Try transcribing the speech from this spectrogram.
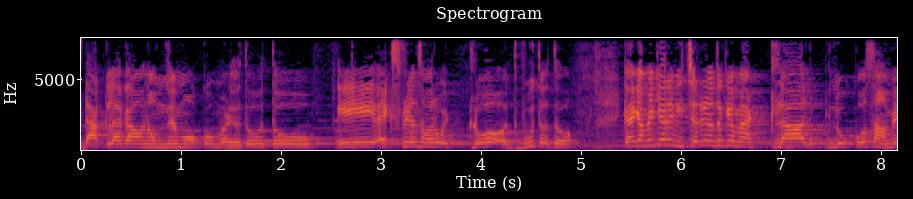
ડાકલા ગાવાનો અમને મોકો મળ્યો હતો. તો એ એક્સપિરિયન્સ અમારો એટલો અદ્ભુત હતો કારણ કે અમે ક્યારે વિચાર્યું નહોતું કે અમે આટલા લોકો સામે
